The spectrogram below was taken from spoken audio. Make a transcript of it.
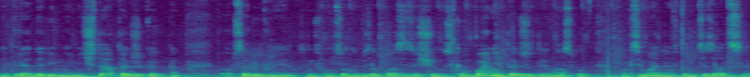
непреодолимая мечта, так же как там, абсолютная информационная безопасность, защищенность компании, а также для нас вот максимальная автоматизация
